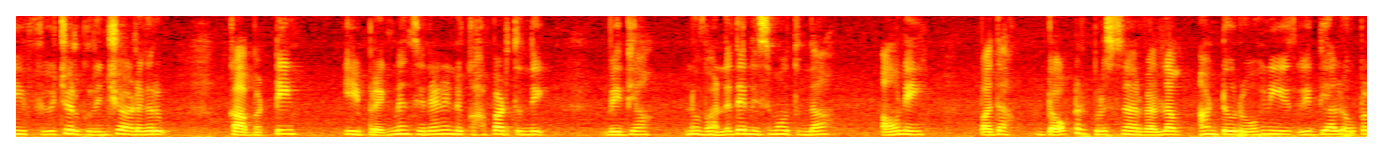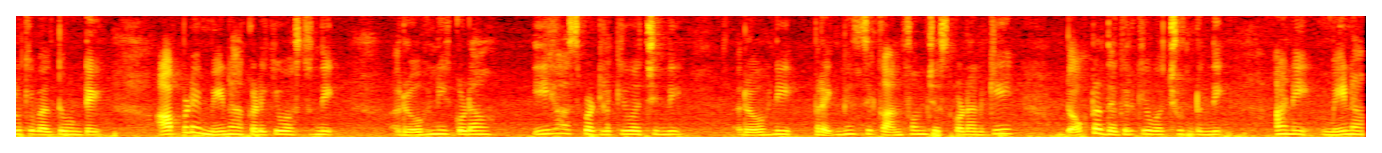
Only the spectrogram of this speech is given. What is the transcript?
నీ ఫ్యూచర్ గురించి అడగరు. కాబట్టి ఈ ప్రెగ్నెన్సీనే నిన్ను కాపాడుతుంది. విద్య నువ్వు అన్నదే నిజమవుతుందా? అవునే. పద డాక్టర్ పిలుస్తున్నారు వెళ్దాం అంటూ రోహిణి విద్య లోపలికి వెళ్తూ ఉంటే అప్పుడే మీనా అక్కడికి వస్తుంది. రోహిణి కూడా ఈ హాస్పిటల్కి వచ్చింది. రోహిణి ప్రెగ్నెన్సీ కన్ఫర్మ్ చేసుకోవడానికి డాక్టర్ దగ్గరికి వచ్చి ఉంటుంది అని మీనా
